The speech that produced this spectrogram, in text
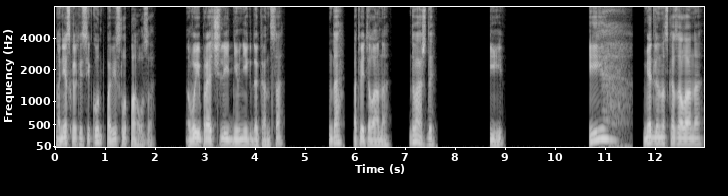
На несколько секунд повисла пауза. «Вы прочли дневник до конца?» «Да», — ответила она, — «дважды». «И?» «И...» — медленно сказала она.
